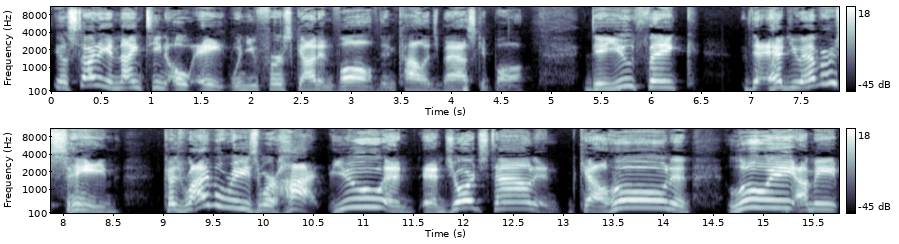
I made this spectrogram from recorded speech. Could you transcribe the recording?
You know, starting in 1908, when you first got involved in college basketball, do you think that had you ever seen? Because rivalries were hot. You and and Georgetown and Calhoun and Louis. I mean,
